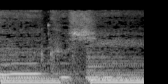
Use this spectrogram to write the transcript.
美しい。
